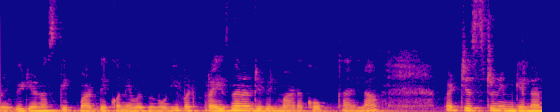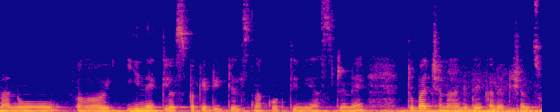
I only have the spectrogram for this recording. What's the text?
ನೀವು ವೀಡಿಯೋನ ಸ್ಕಿಪ್ ಮಾಡದೆ ಕೊನೆವರೆಗೂ ನೋಡಿ ಬಟ್ ಪ್ರೈಸ್ನ ನಾನು ರಿವೀಲ್ ಮಾಡೋಕ್ಕೆ ಹೋಗ್ತಾ ಇಲ್ಲ. ಬಟ್ ಜಸ್ಟ್ ನಿಮಗೆಲ್ಲ ನಾನು ಈ ನೆಕ್ಲೆಸ್ ಬಗ್ಗೆ ಡೀಟೇಲ್ಸ್ನ ಕೊಡ್ತೀನಿ ಅಷ್ಟೇ ತುಂಬ ಚೆನ್ನಾಗಿದೆ ಕಲೆಕ್ಷನ್ಸು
